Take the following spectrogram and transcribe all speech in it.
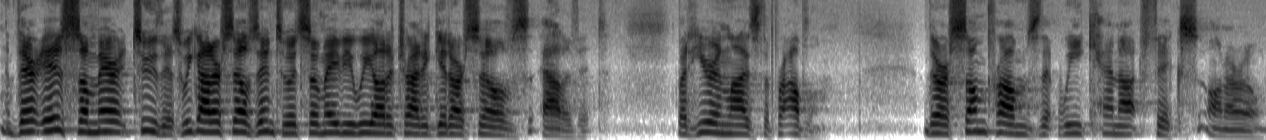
there is some merit to this. We got ourselves into it, so maybe we ought to try to get ourselves out of it. But herein lies the problem there are some problems that we cannot fix on our own.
